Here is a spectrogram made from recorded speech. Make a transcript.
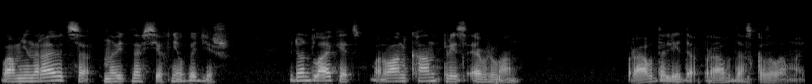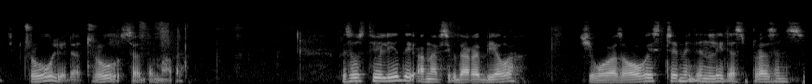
Вам не нравится, но ведь на всех не угодишь. You don't like it, but one can't please everyone. Правда, Лида, правда, сказала мать. True, Лида, true, said the mother. В присутствии Лиды она всегда робела. She was always timid in Lida's presence.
